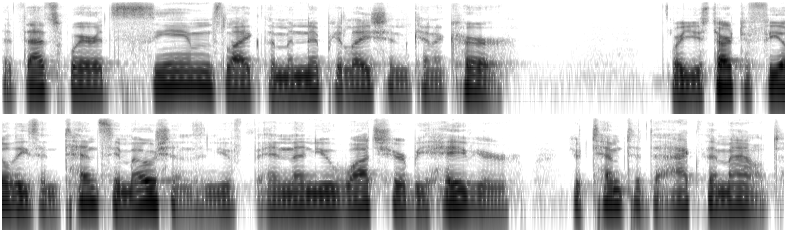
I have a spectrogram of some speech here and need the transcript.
that that's where it seems like the manipulation can occur. Where you start to feel these intense emotions and, you and then you watch your behavior, you're tempted to act them out.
